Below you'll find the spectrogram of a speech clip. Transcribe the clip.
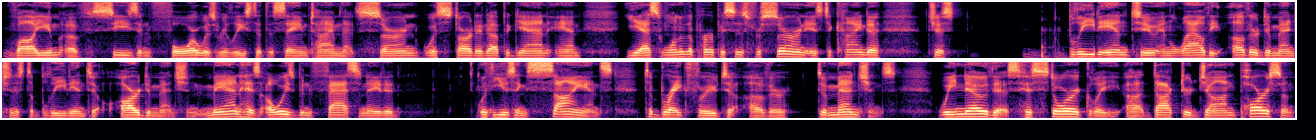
volume of season four was released at the same time that CERN was started up again? And yes, one of the purposes for CERN is to kind of just bleed into and allow the other dimensions to bleed into our dimension. Man has always been fascinated with using science to break through to other dimensions. We know this historically. Uh, Dr. John Parson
